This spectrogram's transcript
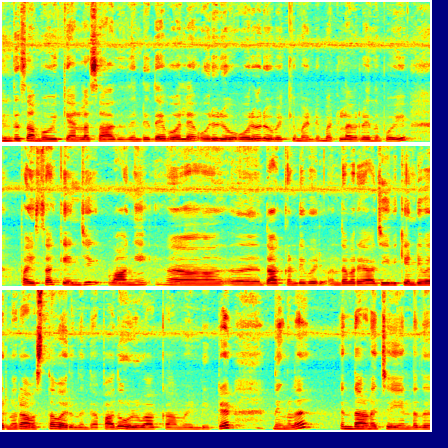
എന്ത് സംഭവിക്കാനുള്ള സാധ്യതയുണ്ട്? ഇതേപോലെ ഒരു രൂ ഓരോ രൂപയ്ക്കും വേണ്ടി മറ്റുള്ളവരിൽ നിന്ന് പോയി പൈസ കെഞ്ചി വാങ്ങി ഇതാക്കേണ്ടി വരും. എന്താ പറയുക ജീവിക്കേണ്ടി വരുന്ന ഒരു അവസ്ഥ വരുന്നുണ്ട്. അപ്പോൾ അത് ഒഴിവാക്കാൻ വേണ്ടിയിട്ട് നിങ്ങൾ എന്താണ് ചെയ്യേണ്ടത്?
